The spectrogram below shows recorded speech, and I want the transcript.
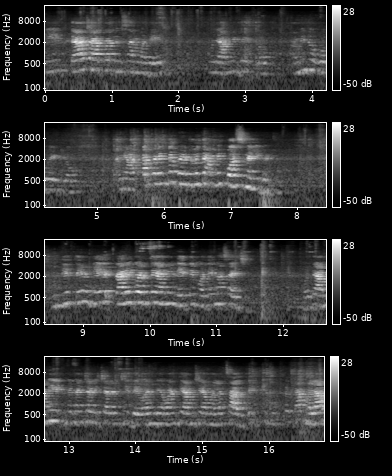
की त्या चार पाच दिवसांमध्ये म्हणजे आम्ही भेटलो आम्ही दोघं भेटलो आणि आतापर्यंत भेटलो ते आम्ही पर्सनली भेटलो. म्हणजे ते हे कार्यकर्ते आणि नेते मध्ये नसायचे. म्हणजे आम्ही एकमेकांच्या विचारांची देवाणघेवाण ती आमची आम्हाला चालते. ती मुक्तता मला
